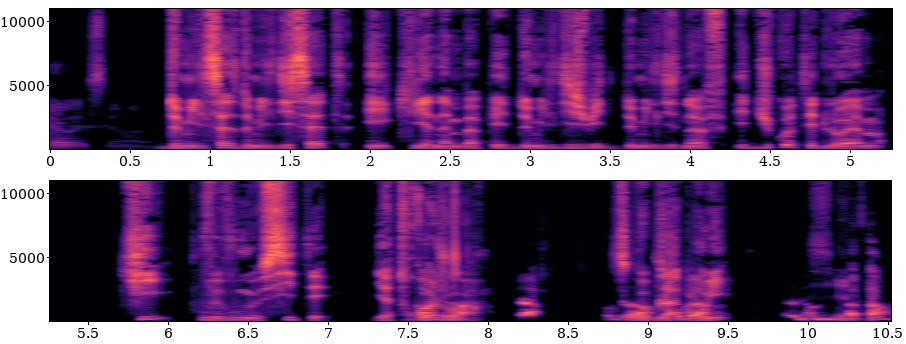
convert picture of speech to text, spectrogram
Eh ouais, c'est vrai. 2016-2017 et Kylian Mbappé 2018-2019. Et du côté de l'OM, qui pouvez-vous me citer? Il y a trois Scobla. joueurs. Scobla, Scoblar, Scoblar. oui. euh, Papin?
